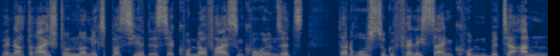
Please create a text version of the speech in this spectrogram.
Wenn nach drei Stunden noch nichts passiert ist, der Kunde auf heißen Kohlen sitzt, dann rufst du gefälligst seinen Kunden bitte an.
